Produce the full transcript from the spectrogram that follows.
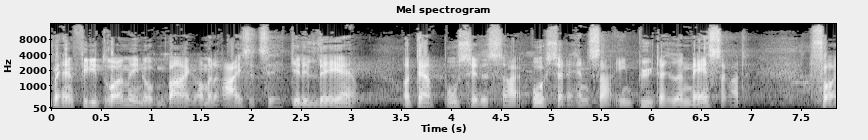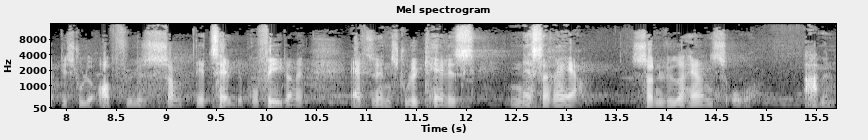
men han fik i drømme en åbenbaring om at rejse til Galilea, og der bosatte, sig, bosatte han sig i en by, der hedder Nazareth, for at det skulle opfyldes, som det er talt ved profeterne, at han skulle kaldes Nazaræer. Sådan lyder Herrens ord. Amen.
